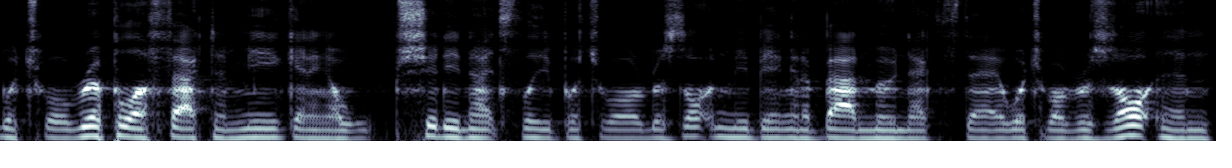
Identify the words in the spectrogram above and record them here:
which will ripple effect in me getting a shitty night's sleep, which will result in me being in a bad mood next day, which will result in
